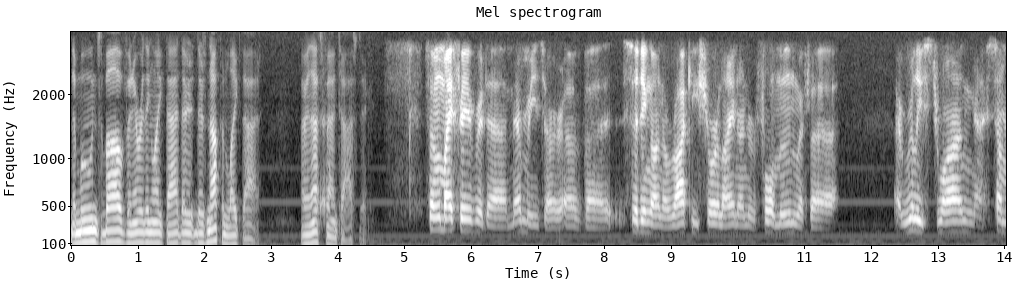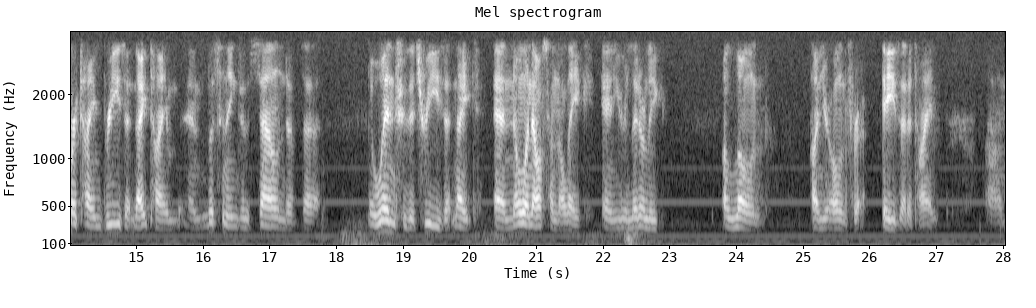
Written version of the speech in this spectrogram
The moon's above and everything like that. There, there's nothing like that. I mean, that's fantastic. Some of my favorite uh, memories are of uh, sitting on a rocky shoreline under a full moon with a, a really strong uh, summertime breeze at nighttime and listening to the sound of the, the wind through the trees at night and no one else on the lake. And you're literally alone on your own for days at a time. Um,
